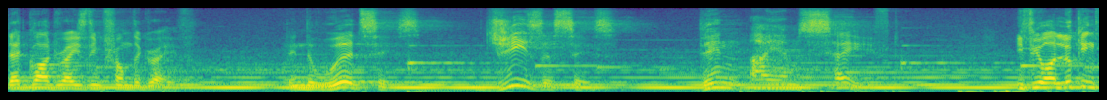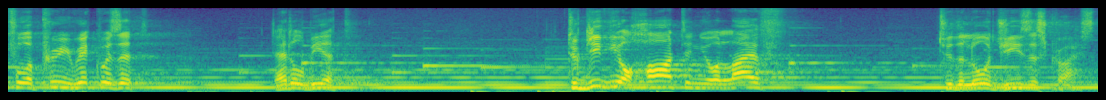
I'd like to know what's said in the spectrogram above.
that God raised him from the grave, then the word says, Jesus says, then I am saved. If you are looking for a prerequisite, that'll be it. To give your heart and your life to the Lord Jesus Christ.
